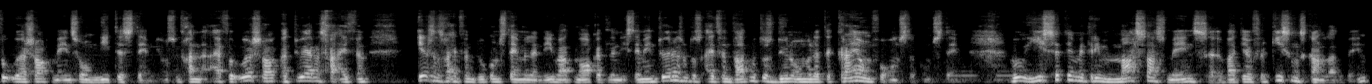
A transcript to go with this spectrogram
veroorsaak mense om nie te stem nie. Ons moet gaan eh, veroorsaak 'n tweedens gaan uitvind Eerstens gaan uitvind hoekom stem hulle nie, wat maak dat hulle nie stem nie. En tweedens moet ons uitvind wat moet ons doen om hulle te kry om vir ons te kom stem. Hoe hier sit jy met hierdie massas mense wat jou verkiesings kan laat wen,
